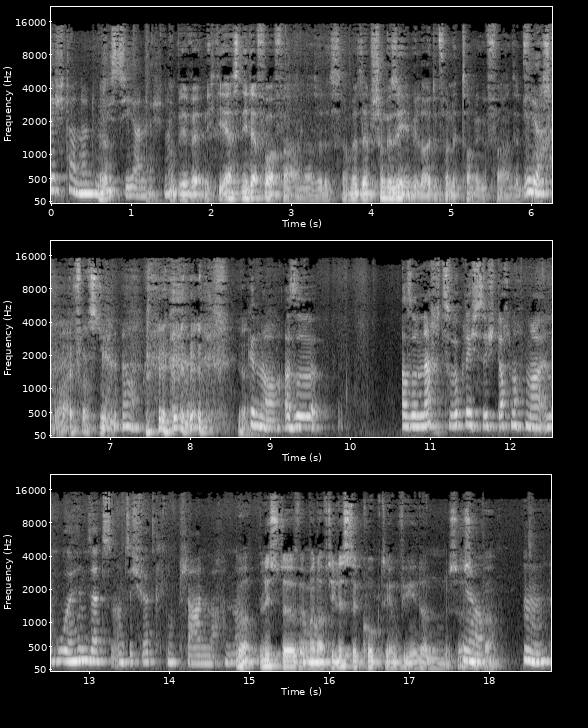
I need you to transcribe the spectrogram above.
dichter, ne? Du ja. siehst sie ja nicht, ne? Und wir werden nicht die Ersten, die davor fahren. Also das haben wir selbst schon gesehen, wie Leute von der Tonne gefahren sind. ja. Das war einfach so. Genau. ja. Genau. Also also nachts wirklich sich doch nochmal in Ruhe hinsetzen und sich wirklich einen Plan machen. Ne? Ja, Liste, wenn man auf die Liste guckt, irgendwie, dann ist das ja. super. Mhm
